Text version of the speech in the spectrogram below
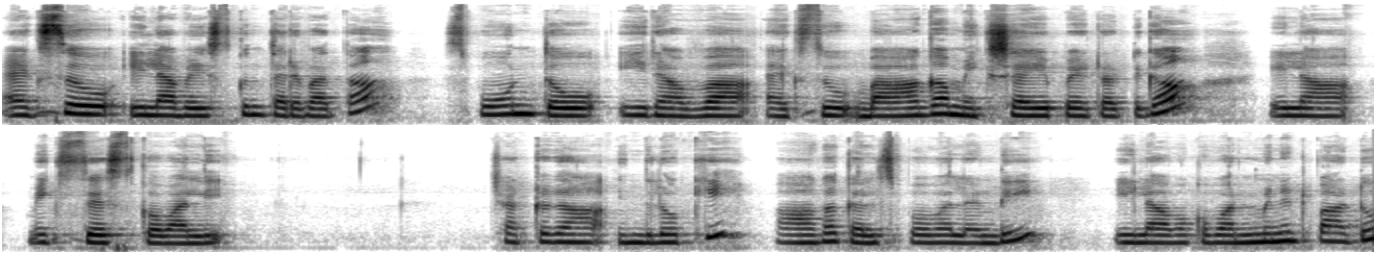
ఎగ్స్ ఇలా వేసుకున్న తర్వాత స్పూన్తో ఈ రవ్వ ఎగ్స్ బాగా మిక్స్ అయిపోయేటట్టుగా ఇలా మిక్స్ చేసుకోవాలి. చక్కగా ఇందులోకి బాగా కలిసిపోవాలండి. ఇలా ఒక వన్ మినిట్ పాటు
